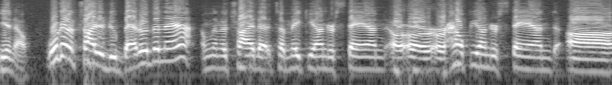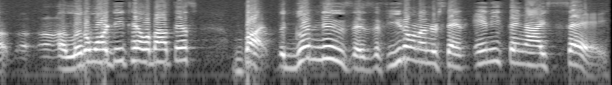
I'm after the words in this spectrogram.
you know, we're going to try to do better than that. I'm going to try to, to make you understand or, or, or help you understand uh, a little more detail about this. But the good news is if you don't understand anything I say,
